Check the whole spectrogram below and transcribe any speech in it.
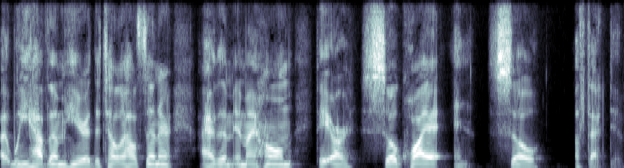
Uh, We have them here at the telehealth center. I have them in my home. They are so quiet and so effective.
